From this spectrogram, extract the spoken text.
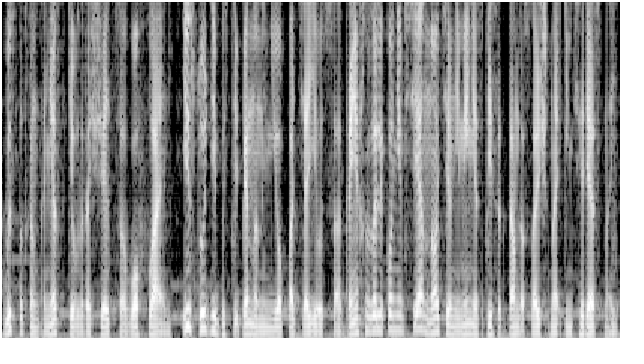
выставка наконец-таки возвращается в офлайн, и студии постепенно на нее подтягиваются. Конечно, далеко не все, но тем не менее список там достаточно интересный.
